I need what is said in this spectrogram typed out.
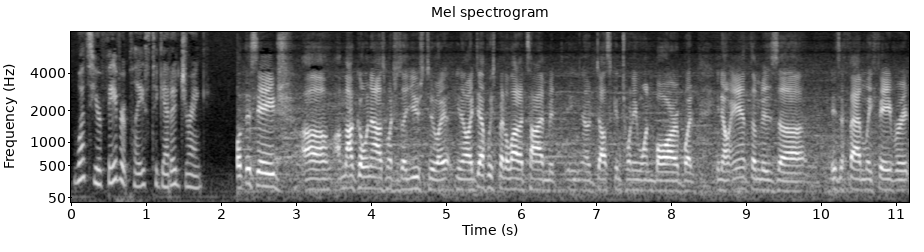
What's your favorite place to get a drink? At this age, uh, I'm not going out as much as I used to. I, you know, I definitely spend a lot of time at you know Dusk and 21 Bar, but you know Anthem is uh, is a family favorite.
